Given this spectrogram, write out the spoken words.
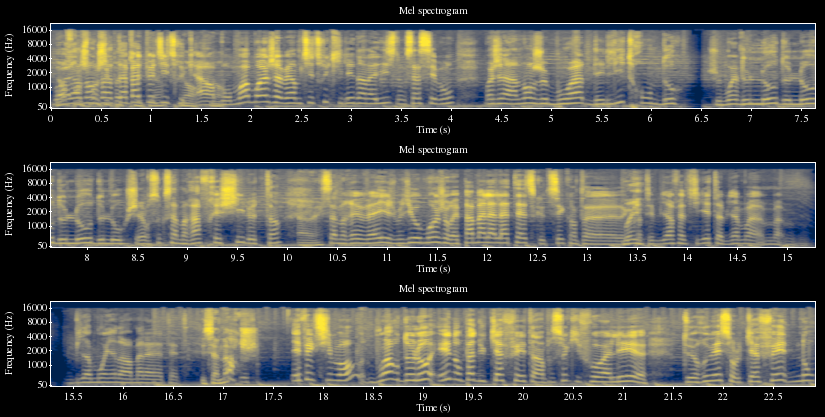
Bon, Non, alors non, t'as pas de pas de truc, petit hein. truc. Non, alors bon, moi, moi, j'avais un petit truc, il est dans la liste, donc ça c'est bon. Moi, généralement, je bois des litrons d'eau. Je bois de l'eau, de l'eau, de l'eau, de l'eau. J'ai l'impression que ça me rafraîchit le teint, Ah ouais. ça me réveille. Et je me dis au moins j'aurais pas mal à la tête, parce que tu sais quand Oui. t'es bien fatigué, t'as bien bien moyen d'avoir mal à la tête. Et ça marche? Effectivement, boire de l'eau et non pas du café. T'as l'impression qu'il faut aller euh, te ruer sur le café? Non,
